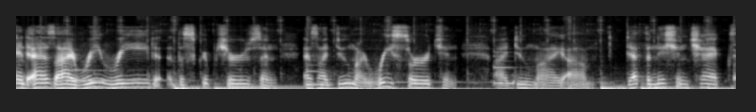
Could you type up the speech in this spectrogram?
And as I reread the scriptures and as I do my research and I do my um, definition checks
